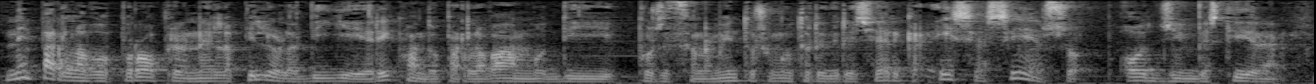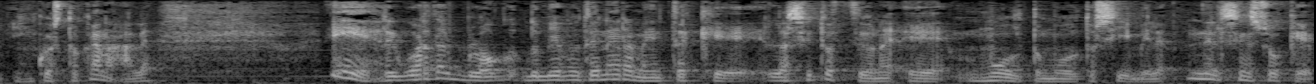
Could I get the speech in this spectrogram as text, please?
Ne parlavo proprio nella pillola di ieri quando parlavamo di posizionamento sui motori di ricerca e se ha senso oggi investire in questo canale e riguardo al blog dobbiamo tenere a mente che la situazione è molto molto simile, nel senso che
